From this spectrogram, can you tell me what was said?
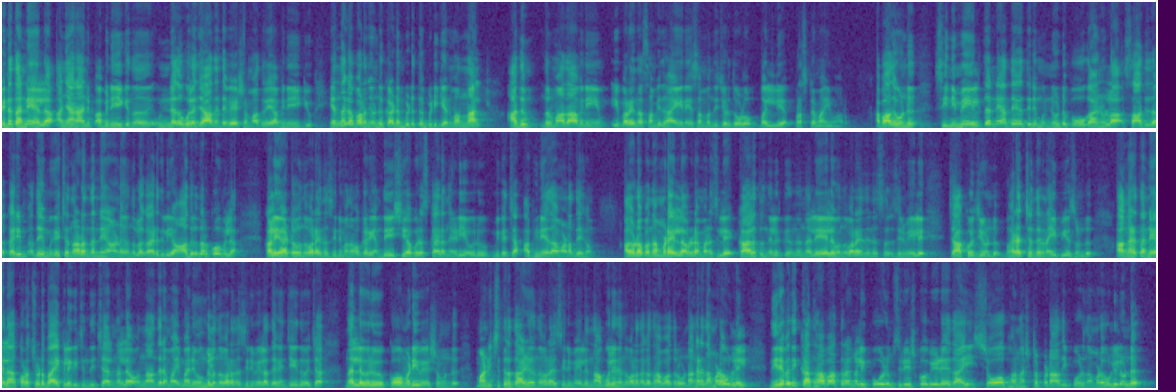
പിന്നെ തന്നെയല്ല ഞാൻ അഭിനയിക്കുന്നത് ഉന്നതകുല ജാതന്റെ വേഷം മാത്രമേ അഭിനയിക്കൂ എന്നൊക്കെ പറഞ്ഞുകൊണ്ട് കടുംപിടുത്തം പിടിക്കാൻ വന്നാൽ അതും നിർമ്മാതാവിനെയും ഈ പറയുന്ന സംവിധായകനെയും സംബന്ധിച്ചിടത്തോളം വലിയ പ്രശ്നമായി മാറും. അപ്പോൾ അതുകൊണ്ട് സിനിമയിൽ തന്നെ അദ്ദേഹത്തിന് മുന്നോട്ട് പോകാനുള്ള സാധ്യത കാര്യം അദ്ദേഹം മികച്ച നടൻ തന്നെയാണ് എന്നുള്ള കാര്യത്തിൽ യാതൊരു തർക്കവുമില്ല. കളിയാട്ടം എന്ന് പറയുന്ന സിനിമ നമുക്കറിയാം ദേശീയ പുരസ്കാരം നേടിയ ഒരു മികച്ച അഭിനേതാവാണ് അദ്ദേഹം. അതോടൊപ്പം നമ്മുടെ എല്ലാവരുടെ മനസ്സിൽ എക്കാലത്ത് നിൽക്കുന്ന ലേലം എന്ന് പറയുന്ന സിനിമയിൽ ചാക്കോച്ചിയുണ്ട് ഭരചന്ദ്രൻ ഐ പി എസ് ഉണ്ട്. അങ്ങനെ തന്നെയല്ല കുറച്ചുകൂടെ ബാക്കിലേക്ക് ചിന്തിച്ചാൽ നല്ല ഒന്നാന്തരമായി മനുവങ്കൾ എന്ന് പറയുന്ന സിനിമയിൽ അദ്ദേഹം ചെയ്തു വെച്ച നല്ല ഒരു കോമഡി വേഷമുണ്ട്. മണിച്ചിത്രത്താഴ് എന്ന് പറയുന്ന സിനിമയിൽ നകുലൻ എന്ന് പറയുന്ന കഥാപാത്രമുണ്ട്. അങ്ങനെ നമ്മുടെ ഉള്ളിൽ നിരവധി കഥാപാത്രങ്ങൾ ഇപ്പോഴും സുരേഷ് ഗോപിയുടേതായി ശോഭ നഷ്ടപ്പെടാതെ ഇപ്പോഴും നമ്മുടെ ഉള്ളിലുണ്ട്.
